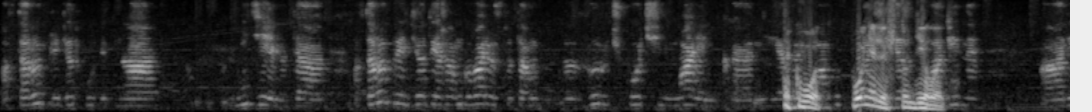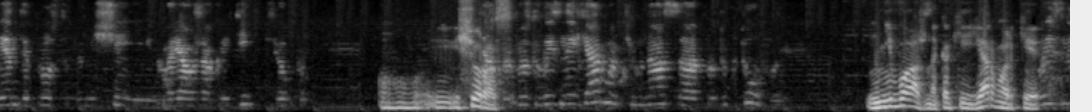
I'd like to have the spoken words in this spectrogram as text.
а второй придет купит на неделю, да. А второй придет, я же вам говорю, что там выручка очень маленькая. Я так вот, поняли, что делать? Аренды просто помещений, не говоря уже о кредите, все. Еще да, раз. Просто выездные ярмарки у нас а, продуктовые. Неважно, какие ярмарки. Выездные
